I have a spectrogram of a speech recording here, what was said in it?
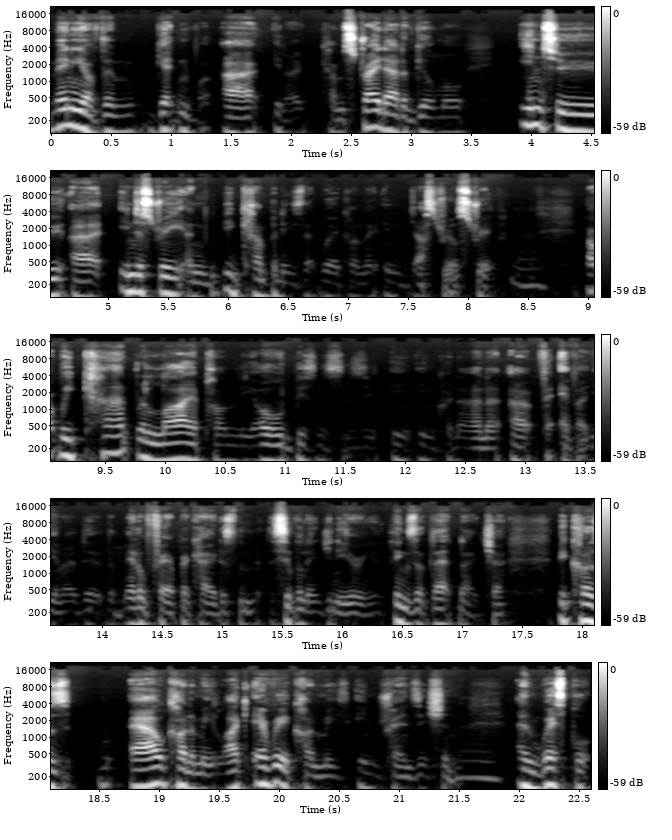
many of them get inv- uh, you know come straight out of Gilmore into uh, industry and big companies that work on the industrial strip. But we can't rely upon the old businesses in, in, Kwinana uh, forever. You know, the, the metal fabricators, the, the civil engineering, and things of that nature, because our economy, like every economy, is in transition, and Westport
